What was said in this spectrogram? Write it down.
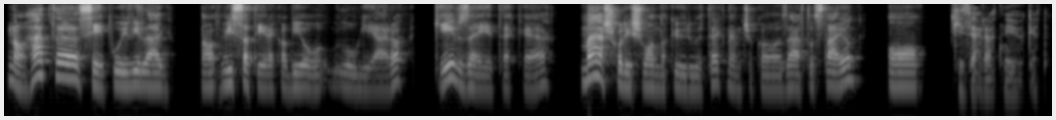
Na, hát szép új világ. Na, visszatérek a biológiára. Képzeljétek el, máshol is vannak őrültek, nem csak az ártosztályon. A, Kizáratni őket.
